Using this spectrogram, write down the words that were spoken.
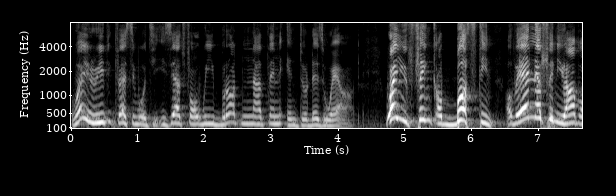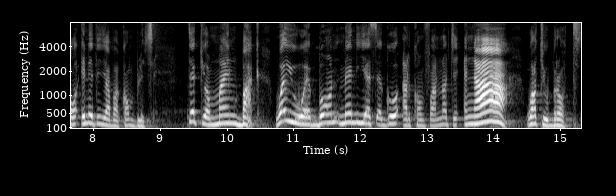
when you read First Timothy, he says, For we brought nothing into this world. When you think of boasting of anything you have or anything you have accomplished, take your mind back. When you were born many years ago at Komfo Anokye, and ah, what you brought.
